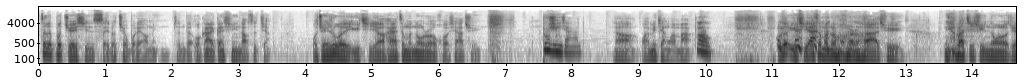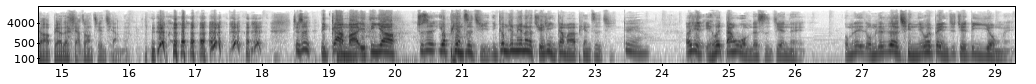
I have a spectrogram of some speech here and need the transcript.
这个不觉醒，谁都救不了你，真的。我刚才跟心怡老师讲。我觉得，如果与其要还要这么懦弱活下去，不许讲啊、哦！我还没讲完嘛。哦，我说，与其要这么懦弱活下去，你要不要继续懦弱就好，不要再假装坚强了。就是你干嘛一定要，就是要骗自己？你根本就没有那个决心，你干嘛要骗自己？对啊，而且也会耽误我们的时间呢。我们的我们的热情就会被你就觉得利用哎，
